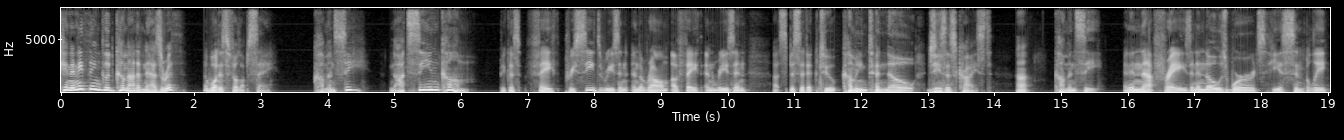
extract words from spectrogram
Can anything good come out of Nazareth? And what does Philip say? Come and see. Not see and come because faith precedes reason in the realm of faith and reason uh, specific to coming to know Jesus Christ. Huh? Come and see. And in that phrase and in those words, he is simply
